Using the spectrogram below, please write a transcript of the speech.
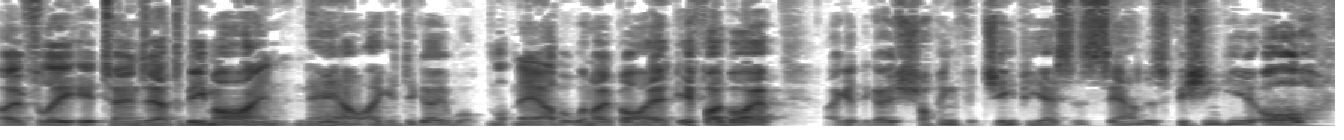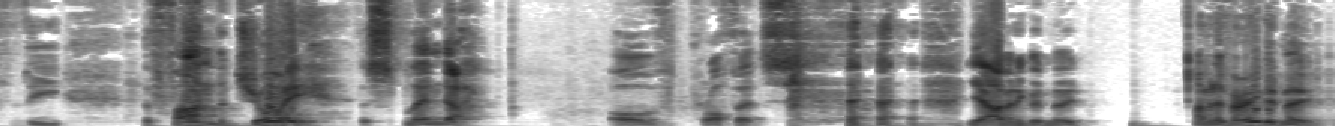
Hopefully, it turns out to be mine. Now I get to go, well, not now, but when I buy it, if I buy it, I get to go shopping for GPSs, sounders, fishing gear. Oh, the, the fun, the joy, the splendor of profits. yeah, I'm in a good mood. I'm in a very good mood.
